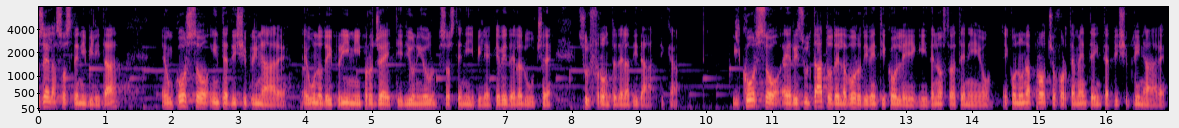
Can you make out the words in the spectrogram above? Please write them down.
Cos'è la sostenibilità? È un corso interdisciplinare, è uno dei primi progetti di UniURB sostenibile che vede la luce sul fronte della didattica. Il corso è il risultato del lavoro di 20 colleghi del nostro Ateneo e con un approccio fortemente interdisciplinare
